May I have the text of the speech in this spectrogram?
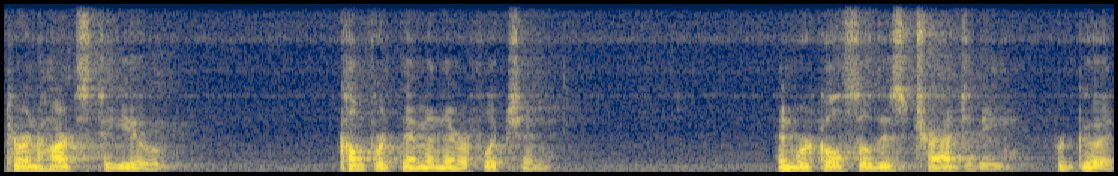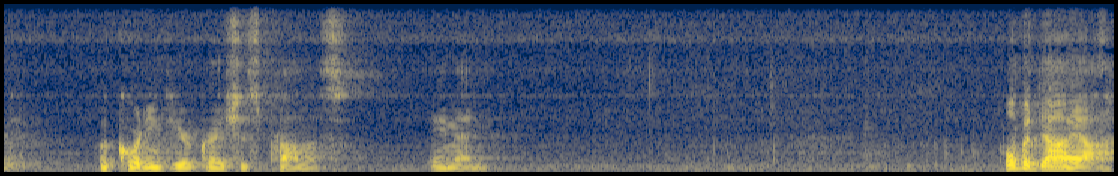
Turn hearts to you, comfort them in their affliction, and work also this tragedy for good, according to your gracious promise. Amen. Obadiah,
